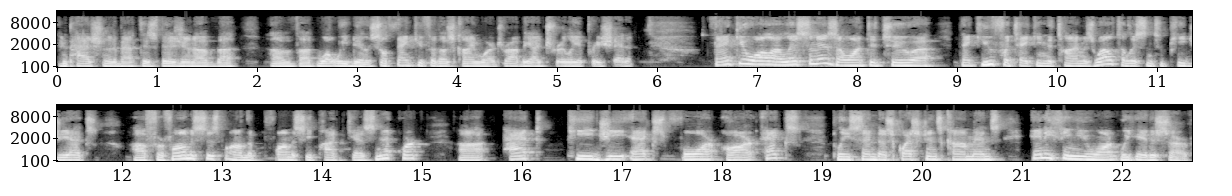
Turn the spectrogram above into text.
and passionate about this vision of uh, of uh, what we do. So, thank you for those kind words, Robbie. I truly appreciate it. Thank you, all our listeners. I wanted to uh, thank you for taking the time as well to listen to PGX uh, for Pharmacists on the Pharmacy Podcast Network uh, at PGX4RX. Please send us questions, comments, anything you want. We're here to serve.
